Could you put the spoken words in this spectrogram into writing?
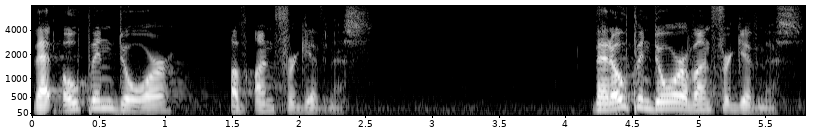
that open door of unforgiveness. That open door of unforgiveness.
